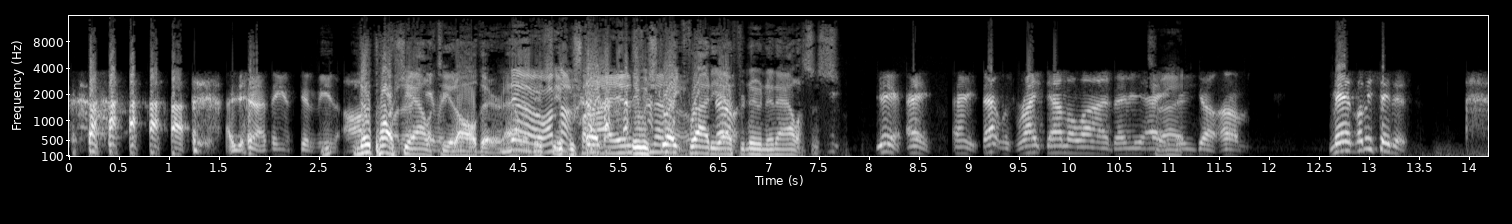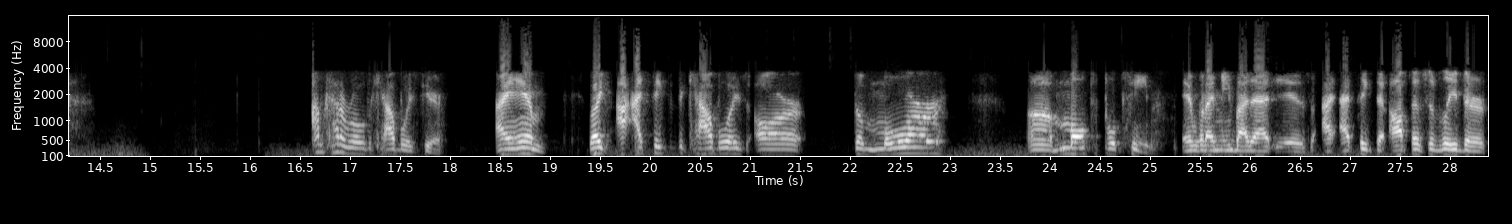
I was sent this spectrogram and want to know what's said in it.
I think it's going to be an awesome no partiality at all there. No, I'm it, not was biased. straight, It was no. straight Friday no. afternoon analysis. Yeah, hey, hey, that was right down the line, baby. That's hey, right. there you go. Um, man, let me say this. I'm kind of rolling the Cowboys here. I am. Like, I, I think that the Cowboys are the more uh, multiple team. And what I mean by that is, I, I think that offensively they're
